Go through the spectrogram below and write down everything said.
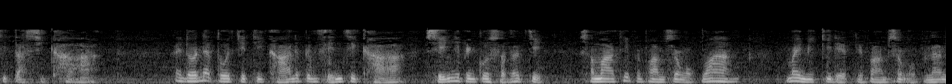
จิตตสิกขาไอ้โดยเนี่ยตัวจิตสิกขาเนี่ยเป็นสินสิกขาสินนี่เป็นกุศลจิต สมาธิเป็นความสงบว่าง ไม่มีกิเลสในความสงบนั้น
